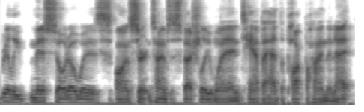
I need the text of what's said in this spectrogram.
really Minnesota was on certain times, especially when Tampa had the puck behind the net.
